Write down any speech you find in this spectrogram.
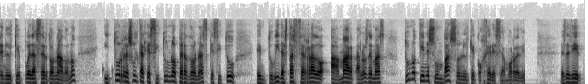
en el que pueda ser donado, ¿no? Y tú resulta que si tú no perdonas, que si tú en tu vida estás cerrado a amar a los demás, tú no tienes un vaso en el que coger ese amor de Dios. Es decir,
